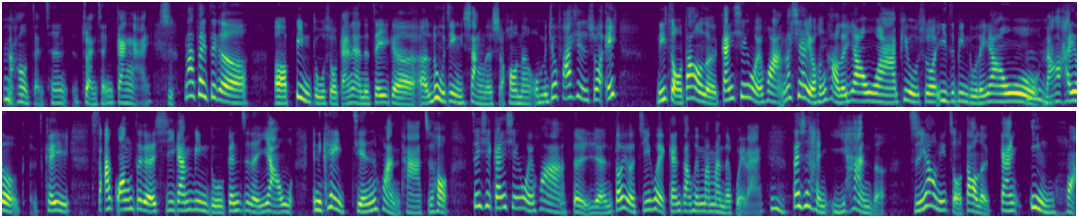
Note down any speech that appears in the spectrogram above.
嗯然后转成转成肝癌。是那在这个呃病毒所感染的这一个呃路径上的时候呢，我们就发现说，哎。你走到了肝纤维化，那现在有很好的药物啊，譬如说抑制病毒的药物，嗯。然后还有可以杀光这个吸肝病毒根治的药物，诶你可以减缓它之后，这些肝纤维化的人都有机会肝脏会慢慢的回来。嗯。但是很遗憾的，只要你走到了肝硬化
